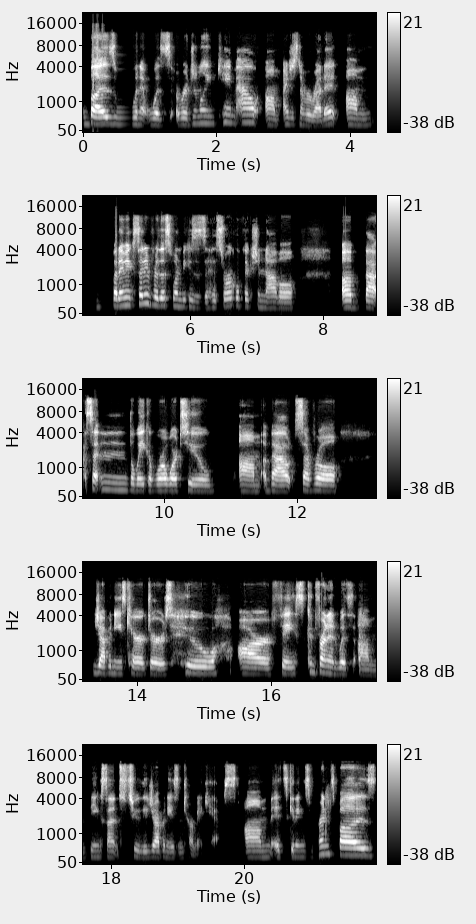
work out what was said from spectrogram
buzz when it was originally came out. Um, I just never read it. Um, but I'm excited for this one because it's a historical fiction novel about set in the wake of World War II um, about several Japanese characters who are faced confronted with um, being sent to the Japanese internment camps. Um, it's getting some Printz buzz.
